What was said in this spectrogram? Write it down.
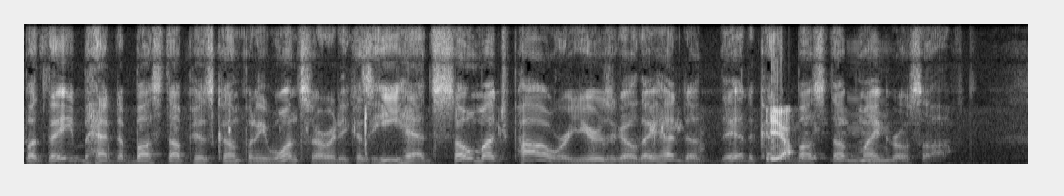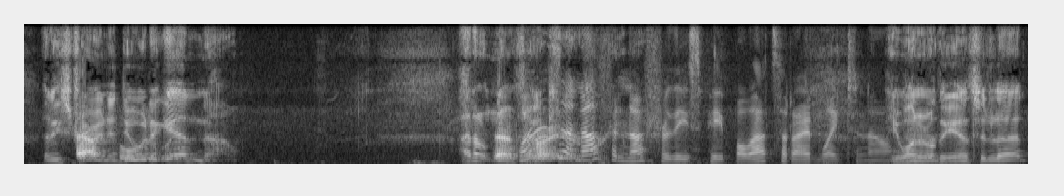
But they had to bust up his company once already because he had so much power years ago. They had to they had to kind of bust up mm-hmm. Microsoft, and he's trying to do it again now. I don't know When's I enough enough for these people? That's what I'd like to know. You want to know the answer to that?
